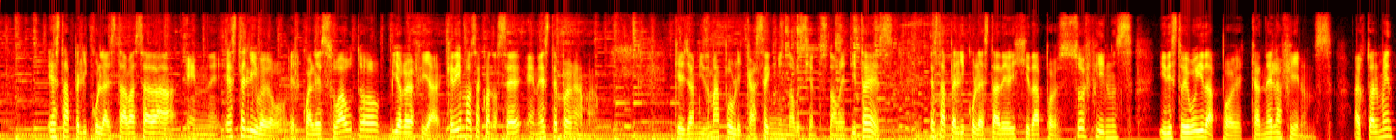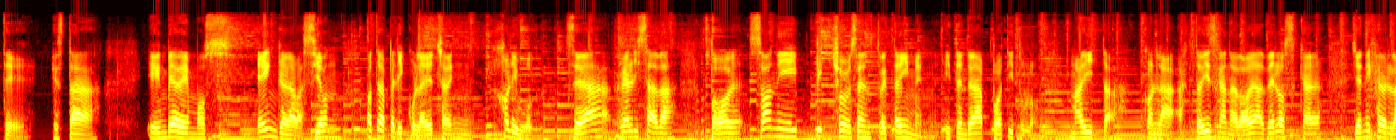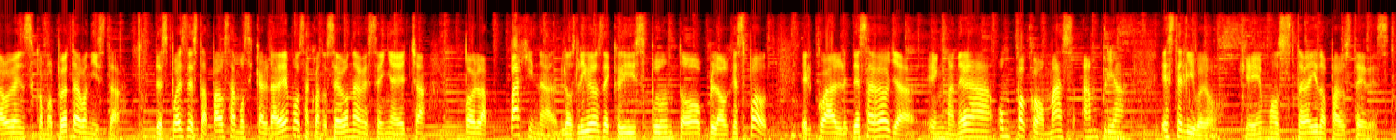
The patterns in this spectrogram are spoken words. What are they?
Esta película está basada en este libro, el cual es su autobiografía que dimos a conocer en este programa, que ella misma publicase en 1993. Esta película está dirigida por Surf Films y distribuida por Canela Films. Actualmente está en veremos en grabación otra película hecha en Hollywood. Será realizada por Sony Pictures Entertainment y tendrá por título Marita, con la actriz ganadora del Oscar Jennifer Lawrence como protagonista. Después de esta pausa musical daremos a conocer una reseña hecha por la página loslibrodecris.blogspot, el cual desarrolla en manera un poco más amplia este libro que hemos traído para ustedes,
